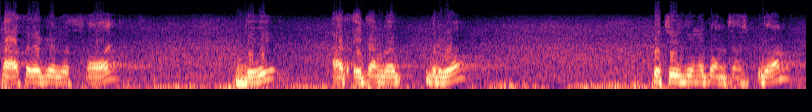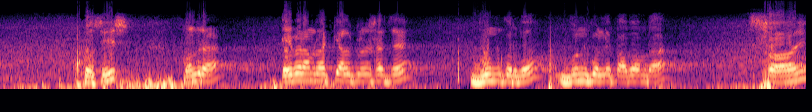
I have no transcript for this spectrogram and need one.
পাঁচ একে হলো ছয়। দুই। আর এটা আমরা করব পঁচিশ দুগুণে পঞ্চাশ। পূরণ পঁচিশ। বন্ধুরা, এবার আমরা ক্যালকুলেটার সাহায্যে গুণ করব। গুণ করলে পাবো আমরা ছয়,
